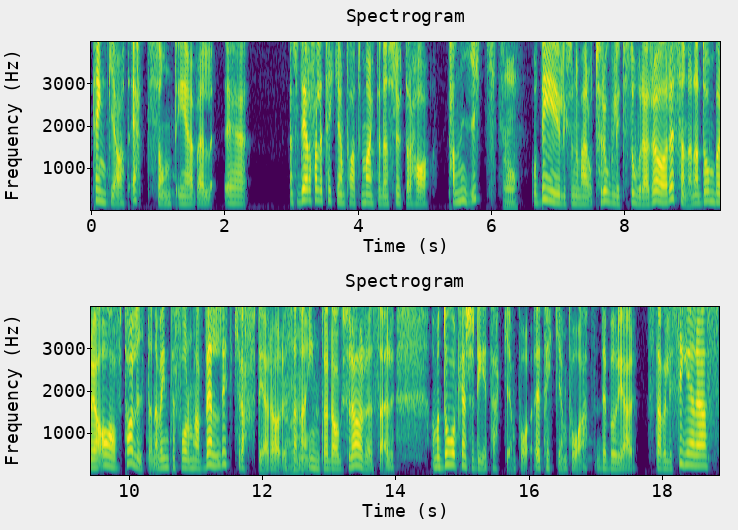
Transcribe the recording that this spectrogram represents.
tänker jag att ett sånt är väl... Eh, alltså det är i alla fall ett tecken på att marknaden slutar ha panik. Ja. Och det är ju liksom de här otroligt stora rörelserna. När de börjar avta lite, när vi inte får de här väldigt kraftiga rörelserna, det. intradagsrörelser. Ja, men då kanske det är tecken på, ett tecken på att det börjar stabiliseras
